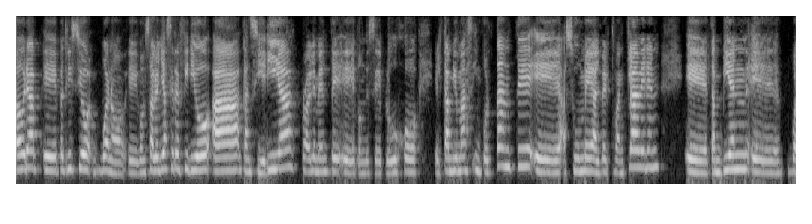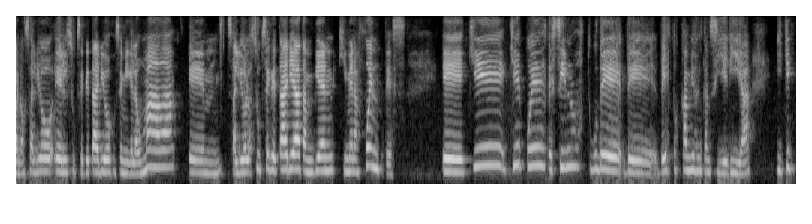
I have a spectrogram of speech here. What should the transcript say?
Ahora, eh, Patricio, bueno, eh, Gonzalo ya se refirió a Cancillería, probablemente eh, donde se produjo el cambio más importante, asume Alberto Van Claveren, también, bueno, salió el subsecretario José Miguel Ahumada, salió la subsecretaria también Jimena Fuentes. ¿qué, puedes decirnos tú de, de estos cambios en Cancillería y qué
